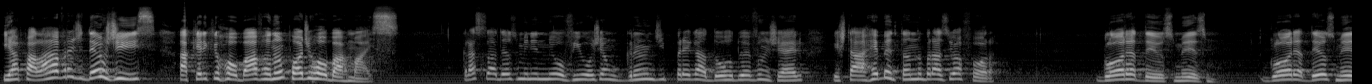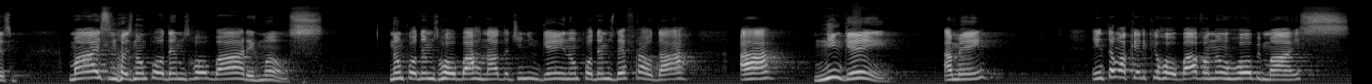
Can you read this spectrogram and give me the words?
E a palavra de Deus diz: aquele que roubava não pode roubar mais. Graças a Deus o menino me ouviu, hoje é um grande pregador do Evangelho, está arrebentando no Brasil afora. Glória a Deus mesmo. Glória a Deus mesmo. Mas nós não podemos roubar, irmãos. Não podemos roubar nada de ninguém, não podemos defraudar a ninguém. Amém? Então aquele que roubava, não roube mais.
